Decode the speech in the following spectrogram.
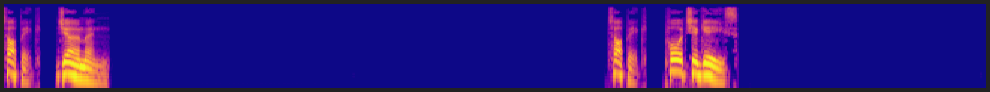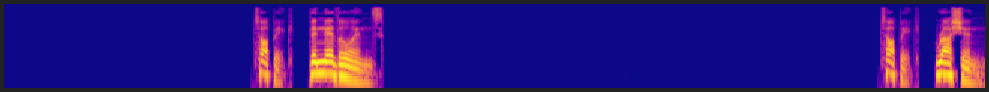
Topic: German. Topic: Portuguese. Topic: The Netherlands. Topic: Russian.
